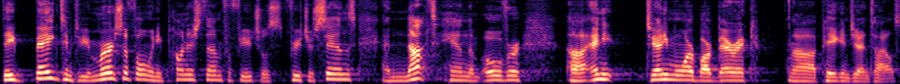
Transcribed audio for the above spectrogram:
They begged him to be merciful when he punished them for future, future sins and not hand them over uh, any, to any more barbaric uh, pagan Gentiles.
